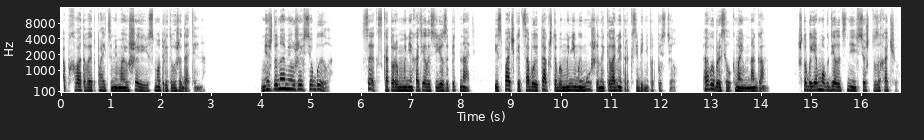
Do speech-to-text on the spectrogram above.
обхватывает пальцами мою шею и смотрит выжидательно. Между нами уже все было. Секс, которым мне хотелось ее запятнать, испачкать собой так, чтобы мнимый муж и на километр к себе не подпустил, а выбросил к моим ногам, чтобы я мог делать с ней все, что захочу.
